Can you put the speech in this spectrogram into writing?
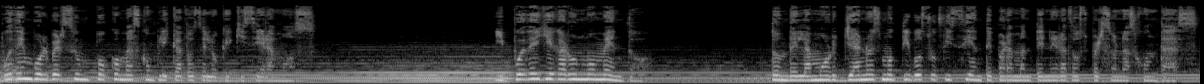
pueden volverse un poco más complicados de lo que quisiéramos. Y puede llegar un momento donde el amor ya no es motivo suficiente para mantener a dos personas juntas.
